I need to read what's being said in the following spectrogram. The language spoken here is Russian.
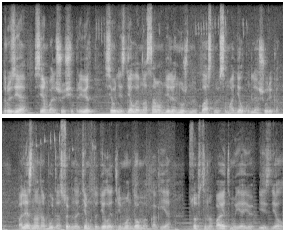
Друзья, всем большущий привет! Сегодня сделаем на самом деле нужную классную самоделку для Шурика. Полезна она будет особенно тем, кто делает ремонт дома, как я. Собственно, поэтому я ее и сделал.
